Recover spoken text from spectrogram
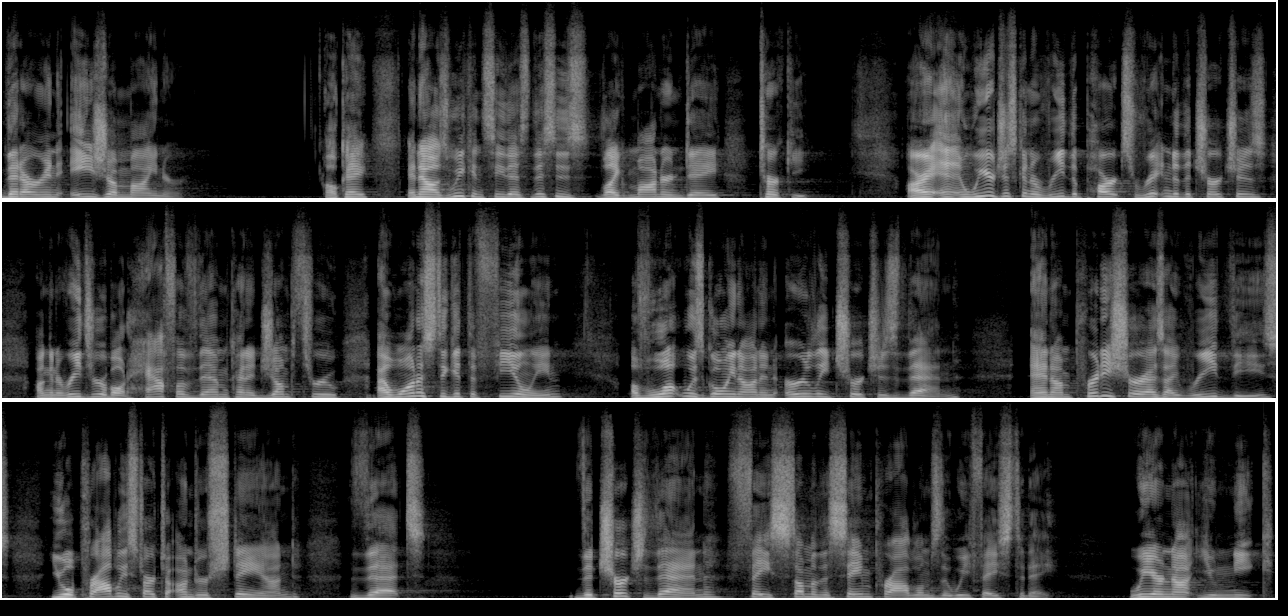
that are in Asia Minor. Okay? And now, as we can see this, this is like modern day Turkey. All right, and we are just going to read the parts written to the churches. I'm going to read through about half of them, kind of jump through. I want us to get the feeling of what was going on in early churches then. And I'm pretty sure as I read these, you will probably start to understand that the church then faced some of the same problems that we face today. We are not unique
